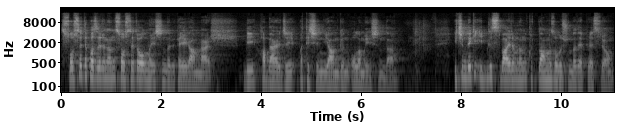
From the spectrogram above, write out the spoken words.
Sosyete pazarının sosyete olmayışında bir peygamber, bir haberci ateşin yangın olamayışında, içimdeki iblis bayramının kutlanmaz oluşunda depresyon,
